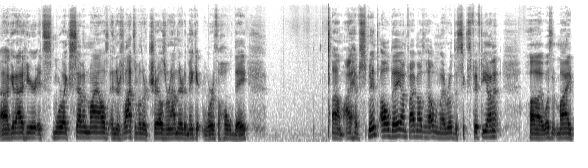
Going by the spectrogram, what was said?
Uh, get out of here. It's more like seven miles, and there's lots of other trails around there to make it worth a whole day. Um, I have spent all day on Five Miles of Hell when I rode the 650 on it. Uh, it wasn't my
